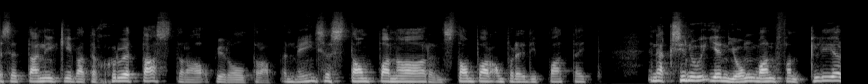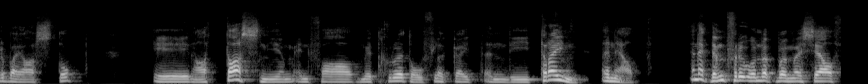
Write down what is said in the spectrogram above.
is 'n tannetjie wat 'n groot tas dra op die roltrap en mense stamp aan haar en stamp haar amper uit die pad uit. En ek sien hoe een jong man van kleur by haar stop en haar tas neem en vir haar met groot hoflikheid in die trein inhelp. En ek dink vir 'n oomblik by myself,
